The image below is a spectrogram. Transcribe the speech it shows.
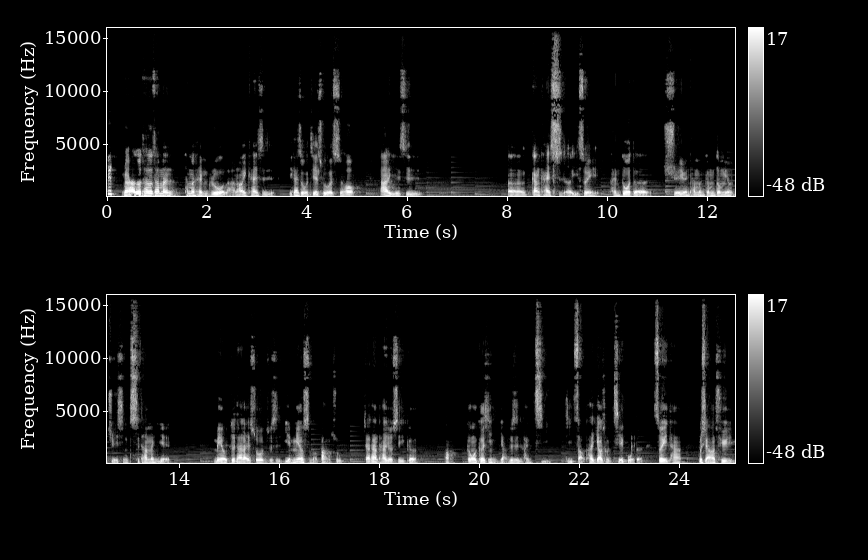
然后他说他说他们他们很弱啦，然后一开始一开始我接触的时候，阿里也是呃刚开始而已，所以很多的学员他们根本都没有觉醒，吃他们也没有对他来说就是也没有什么帮助。加上他又是一个哦，跟我个性一样，就是很急急躁，他要求结果的，所以他不想要去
